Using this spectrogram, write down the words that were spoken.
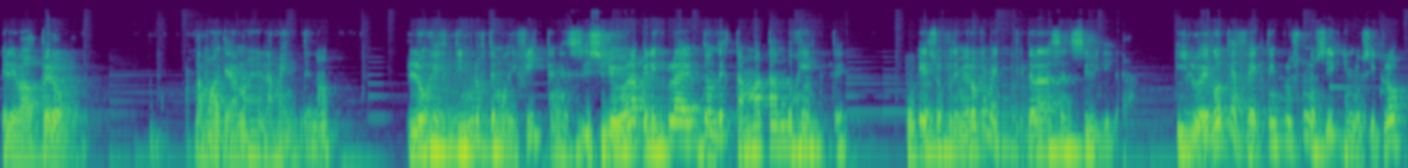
elevados, pero vamos a quedarnos en la mente, ¿no? Los estímulos te modifican. Es decir, si yo veo una película donde están matando gente, eso primero que me quita la sensibilidad y luego te afecta incluso en los, en los ciclos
